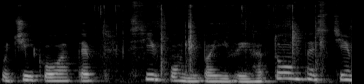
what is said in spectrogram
очікувати. Всі в повній бойовій готовності.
